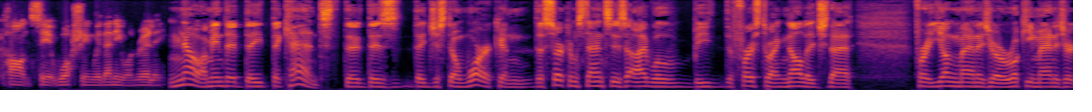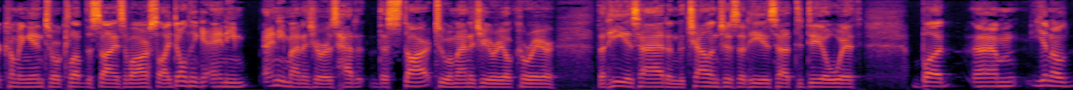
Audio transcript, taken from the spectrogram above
can't see it washing with anyone really. No, I mean they they, they can't. They're, there's they just don't work, and the circumstances. I will be the first to acknowledge that for a young manager, a rookie manager coming into a club the size of Arsenal, I don't think any any manager has had the start to a managerial career that he has had, and the challenges that he has had to deal with. But um, you know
